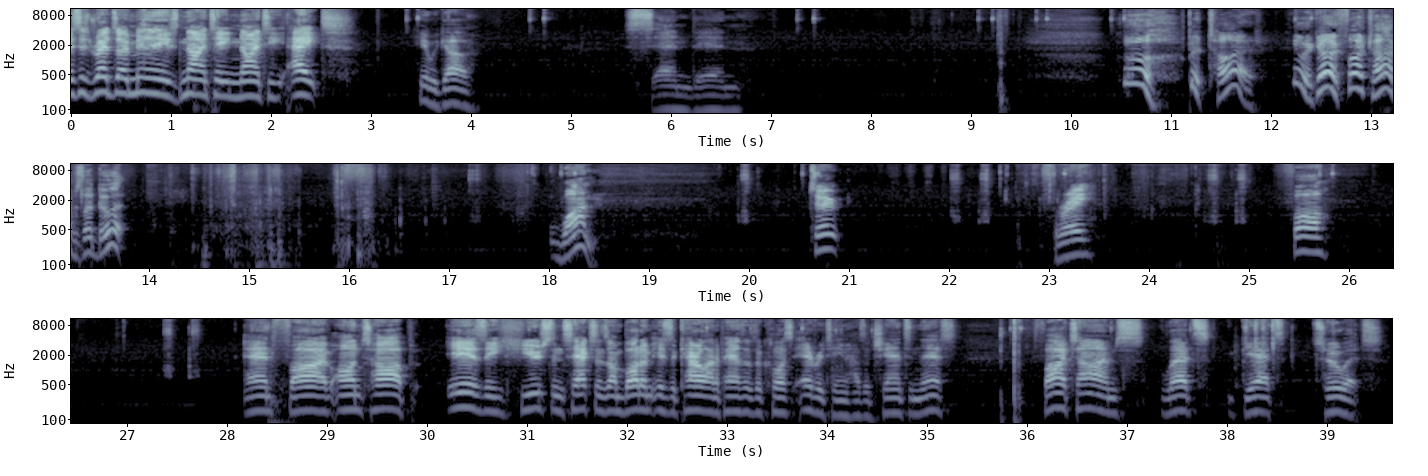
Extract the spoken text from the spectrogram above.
This is Red Zone Minis 1998. Here we go. Send in. Oh, a bit tired. Here we go. Five times. Let's do it. One. Two. Three. Four. And five. On top is the Houston Texans. On bottom is the Carolina Panthers. Of course, every team has a chance in this. Five times. Let's get to it.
